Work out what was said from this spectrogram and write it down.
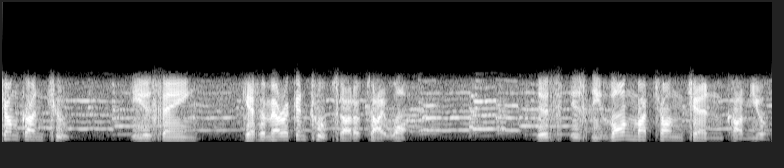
Chung Kan Chu. He is saying, Get American troops out of Taiwan. This is the Long Ma Chung Chen Commune.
